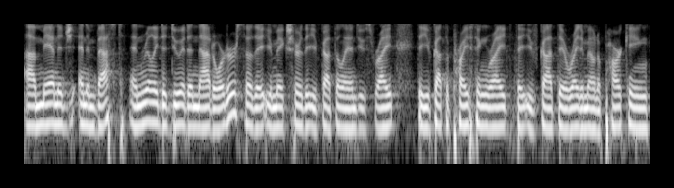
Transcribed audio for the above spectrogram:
uh, manage and invest, and really to do it in that order so that you make sure that you've got the land use right, that you've got the pricing right, that you've got the right amount of parking,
